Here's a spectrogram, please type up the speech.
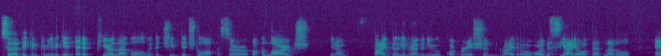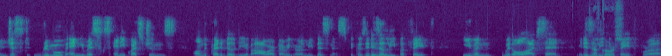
so that they can communicate at a peer level with the chief digital officer of a large, you know, five billion revenue corporation, right, or, or the CIO of that level, and just remove any risks, any questions on the credibility of our very early business because it is a leap of faith, even with all I've said, it is a of leap course. of faith for a,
